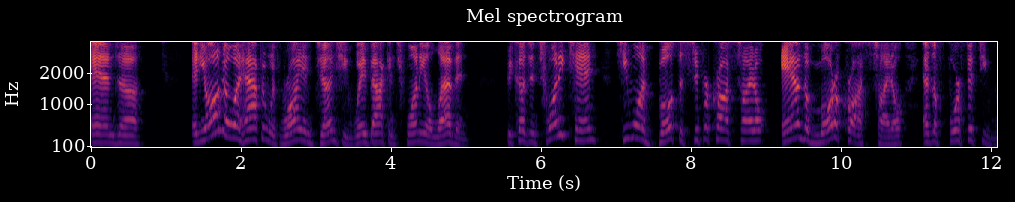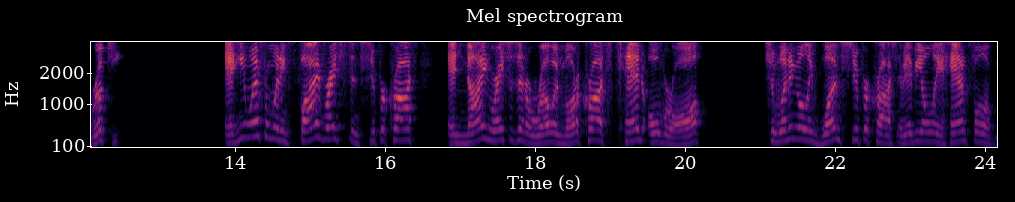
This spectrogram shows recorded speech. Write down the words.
And uh, and y'all know what happened with Ryan Dungey way back in 2011, because in 2010 he won both the Supercross title and the motocross title as a 450 rookie. And he went from winning five races in Supercross and nine races in a row in motocross, 10 overall, to winning only one Supercross and maybe only a handful of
